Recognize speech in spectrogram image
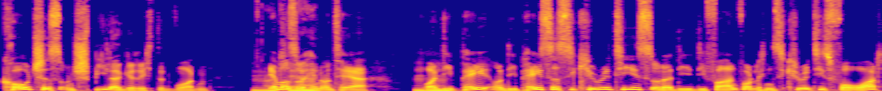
Coaches und Spieler gerichtet worden. Okay. Immer so hin und her. Mhm. Und die Pay und die Pacers Securities oder die, die verantwortlichen Securities vor Ort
